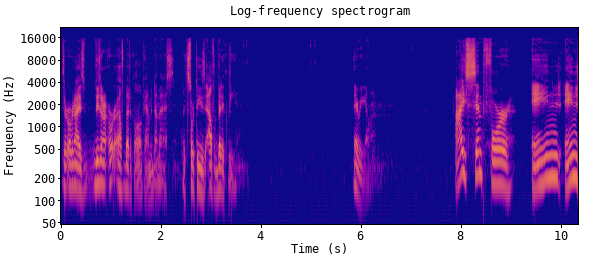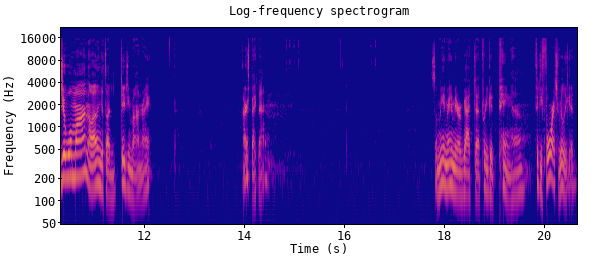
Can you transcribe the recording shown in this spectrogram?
These are organized. These are alphabetical. Okay, I'm a dumbass. Let's sort these alphabetically. There we go. I simp for Ang Angewomon. Oh, I think it's a Digimon, right? I respect that. So me and Random have got uh, pretty good ping, huh? 54, that's really good.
